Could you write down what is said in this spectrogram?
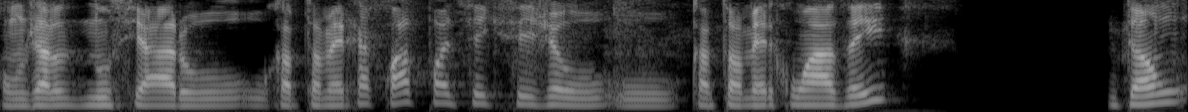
Como já anunciaram o, o Capitão América 4, pode ser que seja o, o Capitão América com asa aí. Então,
